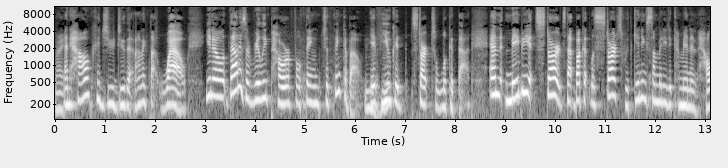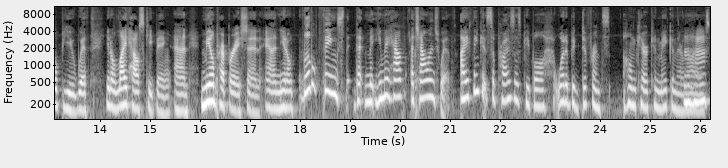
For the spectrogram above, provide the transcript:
Right. And how could you do that? And I thought, wow, you know, that is a really powerful thing to think about if you mm-hmm. could start to look at that. And maybe it starts, that bucket list starts with getting somebody to come in and help you with, you know, light housekeeping and meal preparation and, you know, little things that, that may, you may have a challenge with. I think it surprises people what a big difference home care can make in their Mm-hmm, lives.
